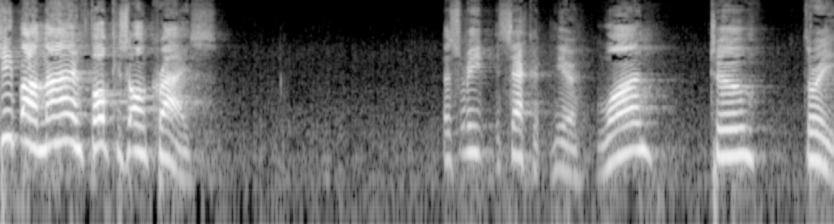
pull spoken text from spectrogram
Keep our mind focused on Christ. Let's read the second here. One, two, three.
